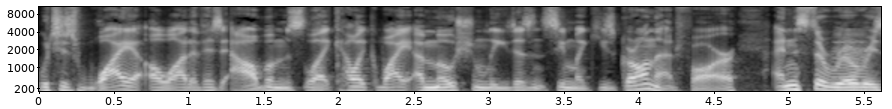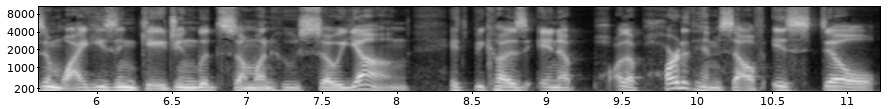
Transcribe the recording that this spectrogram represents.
which is why a lot of his albums like how like why emotionally he doesn't seem like he's grown that far. And it's the real reason why he's engaging with someone who's so young. It's because in a the part of himself is still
